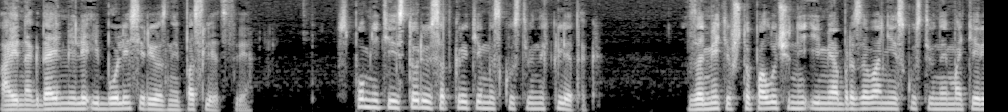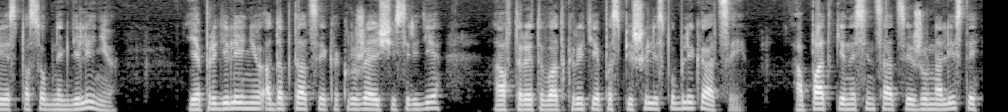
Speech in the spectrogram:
а иногда имели и более серьезные последствия. Вспомните историю с открытием искусственных клеток. Заметив, что полученные ими образование искусственной материи способны к делению и определению адаптации к окружающей среде, авторы этого открытия поспешили с публикацией, а падки на сенсации журналисты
